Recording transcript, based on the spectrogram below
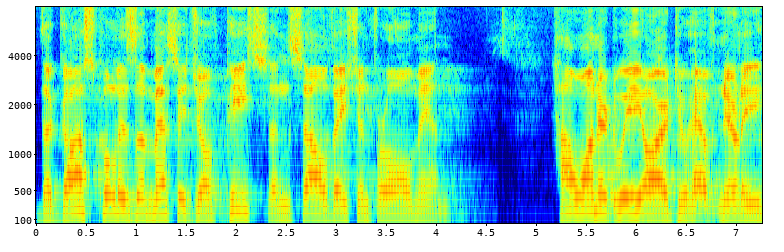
The gospel is the message of peace and salvation for all men. How honored we are to have nearly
